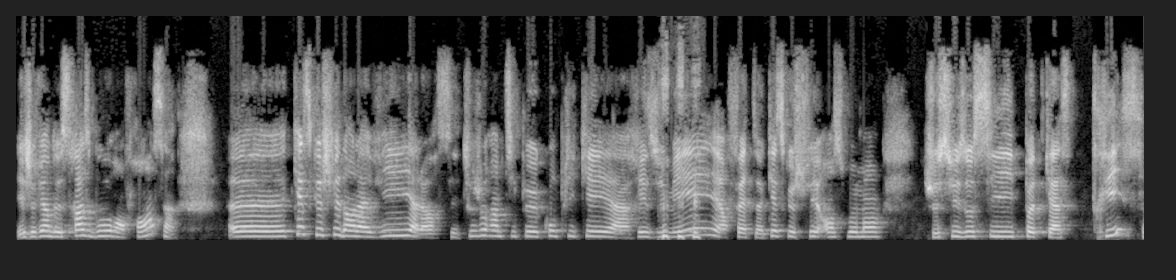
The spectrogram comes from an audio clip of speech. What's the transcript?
et je viens de Strasbourg en France. Euh, qu'est-ce que je fais dans la vie? Alors c'est toujours un petit peu compliqué à résumer. en fait, qu'est-ce que je fais en ce moment? Je suis aussi podcastrice,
